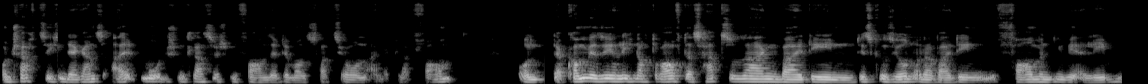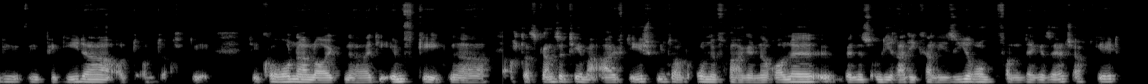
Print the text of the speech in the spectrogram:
und schafft sich in der ganz altmodischen, klassischen Form der Demonstration eine Plattform. Und da kommen wir sicherlich noch drauf. Das hat sozusagen bei den Diskussionen oder bei den Formen, die wir erleben, wie, wie Pegida und, und auch die, die Corona-Leugner, die Impfgegner, auch das ganze Thema AfD spielt dort ohne Frage eine Rolle, wenn es um die Radikalisierung von der Gesellschaft geht.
